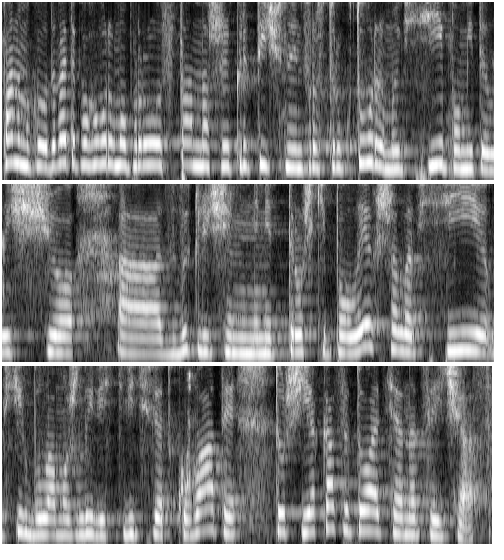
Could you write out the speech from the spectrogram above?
Пане Миколо, давайте поговоримо про стан нашої критичної інфраструктури. Ми всі помітили, що а, з виключеннями трошки полегшало, всі, всіх була можливість відсвяткувати. Тож, яка ситуація на цей час?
